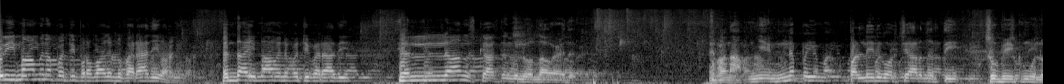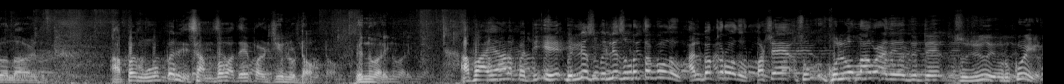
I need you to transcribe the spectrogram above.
ഒരു ഇമാമിനെ പറ്റി പ്രവാചകനോട് പരാതി പറഞ്ഞു. എന്താ ഇമാമിനെ പറ്റി പരാതി? എല്ലാ നിസ്കാരത്തും കുല്ലു അള്ളാഹു അഹദ് ഇപ്പൊ ഇന്നിപ്പോ ഈ പള്ളിയിൽ കുറച്ച് ആൾ നിർത്തി സുബീക്കും കുല്ലു എഴുതും അപ്പൊ മൂപ്പര് സംഭവം അതേ പഠിച്ചില്ല കേട്ടോ എന്ന് പറയും. അപ്പൊ അയാളെ പറ്റി വലിയ വലിയ സുഹൃത്തൊക്കെ ഓതും അൽബക്കർ ഓതും. പക്ഷേ കുലുവല്ലാവ് ചെയ്തിട്ട് റുക്കുഴിയും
